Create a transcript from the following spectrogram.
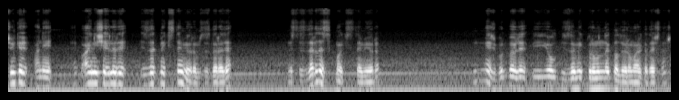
Çünkü hani hep aynı şeyleri izletmek istemiyorum sizlere de. Hani sizlere de sıkmak istemiyorum. Mecbur böyle bir yol izlemek durumunda kalıyorum arkadaşlar.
